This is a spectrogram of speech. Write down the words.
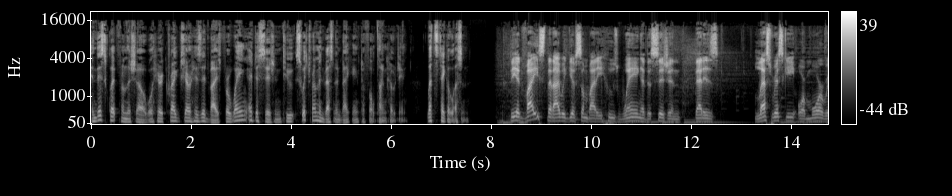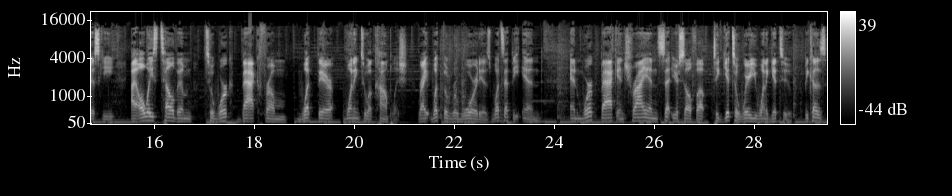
In this clip from the show, we'll hear Craig share his advice for weighing a decision to switch from investment banking to full-time coaching. Let's take a listen. The advice that I would give somebody who's weighing a decision that is less risky or more risky, I always tell them to work back from what they're wanting to accomplish right? What the reward is, what's at the end, and work back and try and set yourself up to get to where you want to get to. Because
